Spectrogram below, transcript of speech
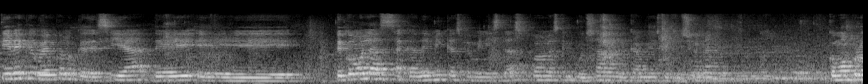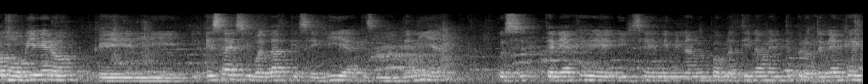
tiene que ver con lo que decía de, eh, de cómo las académicas feministas fueron las que impulsaron el cambio institucional, cómo promovieron que el- esa desigualdad que seguía, que se mantenía, pues tenía que irse eliminando paulatinamente, pero tenían que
